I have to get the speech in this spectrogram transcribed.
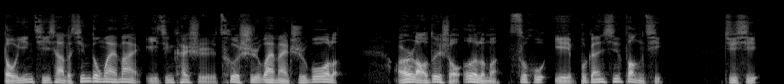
抖音旗下的心动外卖已经开始测试外卖直播了，而老对手饿了么似乎也不甘心放弃。据悉，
